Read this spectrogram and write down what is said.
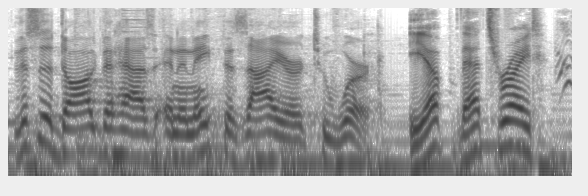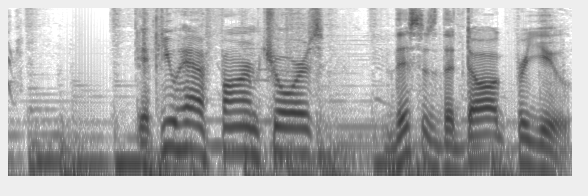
This is a dog that has an innate desire to work. Yep, that's right. If you have farm chores, this is the dog for you.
